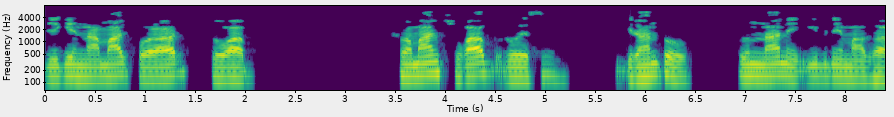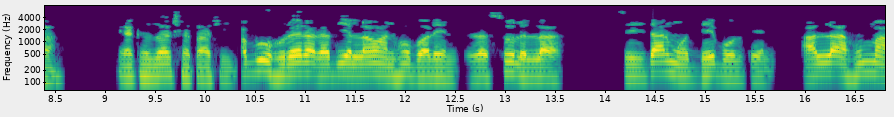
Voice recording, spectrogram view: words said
জেগে নামাজ পড়ার সোয়াব। সমান সোয়াব রয়েছে। গ্রান্ত সুন্নানে ইবনে মাঝা এক হাজার সাতাশি। আবু হুরেরা রাদিয়াল্লাহু আনহু বলেন, রাসূলুল্লাহ সিজদার মধ্যে বলতেন আল্লাহ হুম্মা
